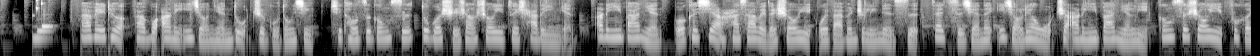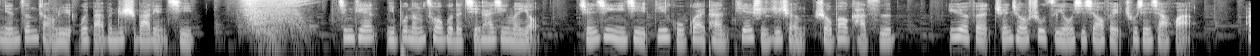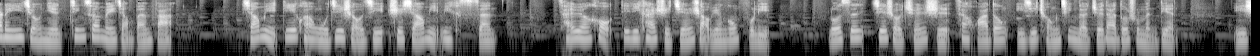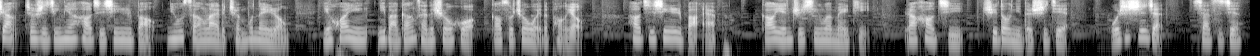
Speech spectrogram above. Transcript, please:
巴菲特发布二零一九年度致股东信，其投资公司度过史上收益最差的一年。二零一八年，伯克希尔哈撒韦的收益为百分之零点四，在此前的一九六五至二零一八年里，公司收益复合年增长率为百分之十八点七。今天你不能错过的其他新闻有。全新一季低谷怪谈《天使之城》首曝卡斯，一月份全球数字游戏消费出现下滑。二零一九年金酸梅奖颁发，小米第一款五 G 手机是小米 Mix 三。裁员后，滴滴开始减少员工福利。罗森接手全时在华东以及重庆的绝大多数门店。以上就是今天好奇心日报 News Online 的全部内容，也欢迎你把刚才的收获告诉周围的朋友。好奇心日报 App，高颜值新闻媒体。让好奇驱动你的世界，我是施展，下次见。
